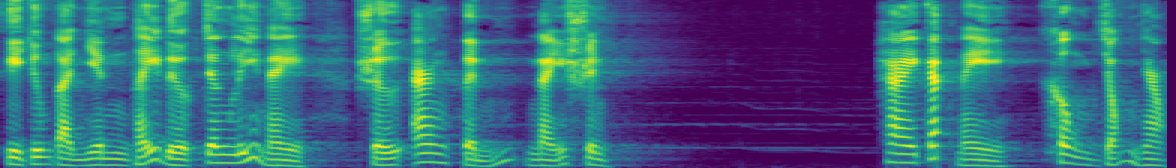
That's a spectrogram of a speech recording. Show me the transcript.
Khi chúng ta nhìn thấy được chân lý này, sự an tĩnh nảy sinh. Hai cách này không giống nhau.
